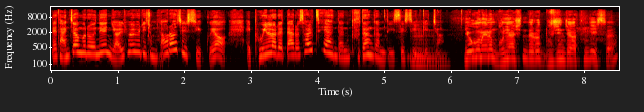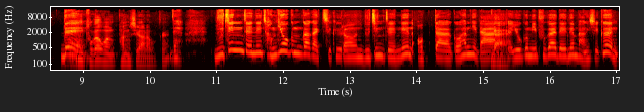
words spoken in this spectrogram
네, 단점으로는 열 효율이 좀 떨어질 수 있고요. 예, 보일러를 따로 설치해야 한다는 부담감도 있을 수 있겠죠. 음. 요금에는 문의하신 대로 누진제 같은 게 있어요? 네. 요금 부과 방- 방식 알아볼까요? 네. 누진제는 전기요금과 같이 그런 누진제는 없다고 합니다. 네. 그러니까 요금이 부과되는 방식은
